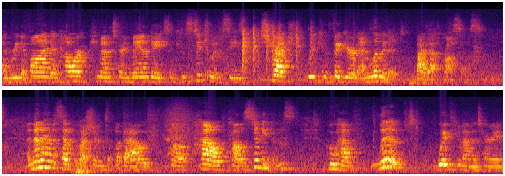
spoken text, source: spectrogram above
and redefined, and how are humanitarian mandates and constituencies stretched, reconfigured, and limited by that process? And then I have a set of questions about uh, how Palestinians who have lived with humanitarian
